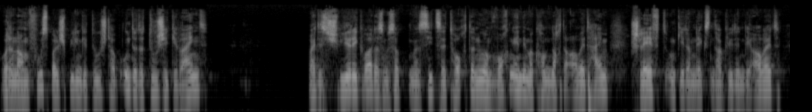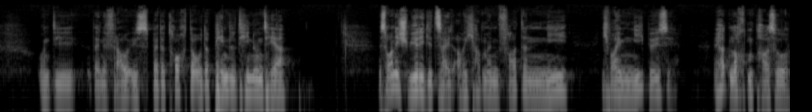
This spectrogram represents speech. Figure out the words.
oder nach dem Fußballspielen geduscht habe, unter der Dusche geweint, weil das schwierig war, dass man sagt, man sieht seine Tochter nur am Wochenende, man kommt nach der Arbeit heim, schläft und geht am nächsten Tag wieder in die Arbeit und die, deine Frau ist bei der Tochter oder pendelt hin und her. Es war eine schwierige Zeit, aber ich habe meinem Vater nie, ich war ihm nie böse. Er hat noch ein paar so,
